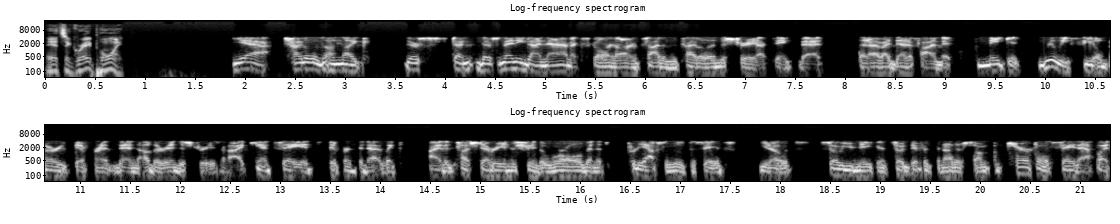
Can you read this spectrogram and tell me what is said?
it's a great point. Yeah, title is unlike there's there's many dynamics going on inside of the title industry. I think that that I've identified that make it really feel very different than other industries. And I can't say it's different than that. Like I haven't touched every industry in the world, and it's pretty absolute to say it's you know it's so unique and it's so different than others. So I'm, I'm careful to say that, but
